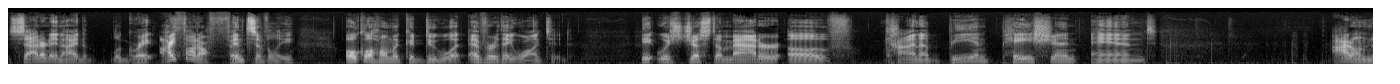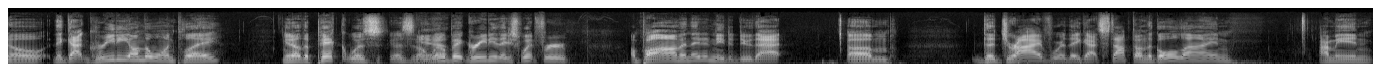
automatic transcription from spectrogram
Saturday night looked great. I thought offensively, Oklahoma could do whatever they wanted. It was just a matter of kind of being patient and I don't know. They got greedy on the one play. You know, the pick was was a Yeah. little bit greedy. They just went for a bomb, and they didn't need to do that. Um, the drive where they got stopped on the goal line. I mean,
